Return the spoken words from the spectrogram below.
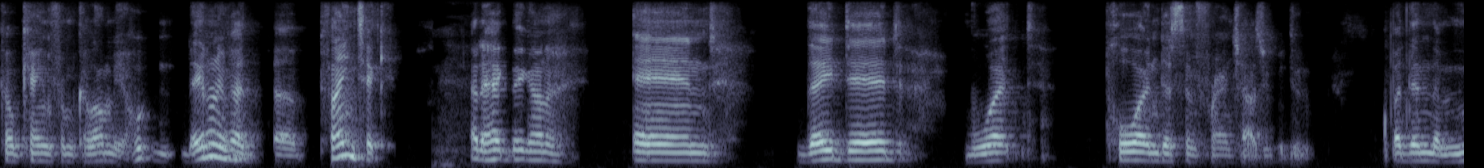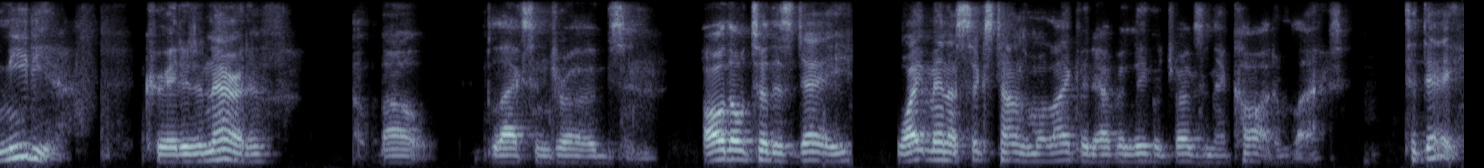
cocaine from Colombia? They don't even have a plane ticket. How the heck they gonna? And they did what poor and disenfranchised people do. But then the media created a narrative about blacks and drugs. And although to this day, white men are six times more likely to have illegal drugs in their car than blacks today.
